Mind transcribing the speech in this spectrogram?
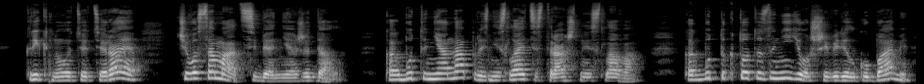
– крикнула тетя Рая, чего сама от себя не ожидала. Как будто не она произнесла эти страшные слова. Как будто кто-то за нее шевелил губами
